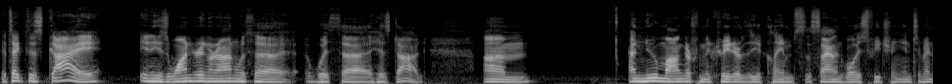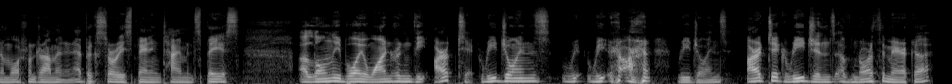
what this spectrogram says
It's like this guy and he's wandering around with uh with uh, his dog. Um, a new manga from the creator of the acclaimed The Silent Voice, featuring intimate emotional drama and an epic story spanning time and space. A lonely boy wandering the Arctic rejoins re, re, rejoins Arctic regions of North America,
